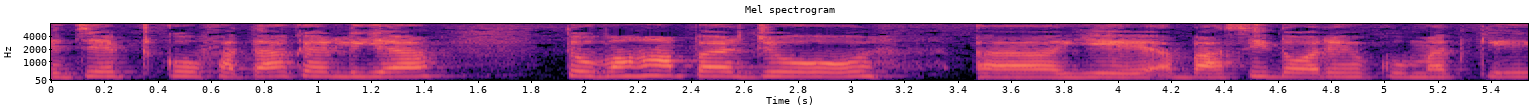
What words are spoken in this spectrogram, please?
इजिप्ट को फतह कर लिया तो वहाँ पर जो ये अब्बासी दौरे हुकूमत के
